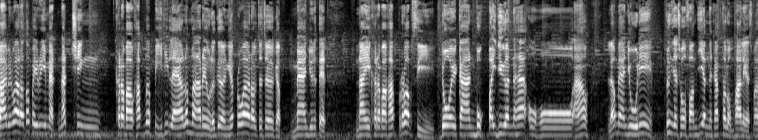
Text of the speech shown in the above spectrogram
กลายเป็นว่าเราต้องไปรีแมตช์นัดชิงคาราบาวครับเมื่อปีที่แล้วแล้วมาเร็วเหลือเกินครับเพราะว่าเราจะเจอกับแมนยู i นเต็ดในคาราบาวครับรอบ 4 โดยการบุกไปเยือนนะฮะโอ้โหอ้าวแล้วแมนยูนี่ เพิ่งจะโชว์ฟอร์มเยี่ยมนะครับถล่มพาเลสมา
